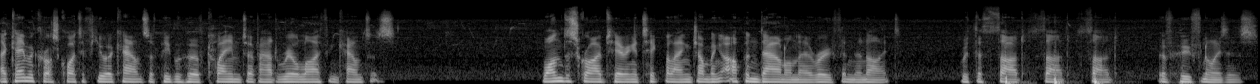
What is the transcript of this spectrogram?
I came across quite a few accounts of people who have claimed to have had real life encounters. One described hearing a Tikbalang jumping up and down on their roof in the night, with the thud, thud, thud of hoof noises.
